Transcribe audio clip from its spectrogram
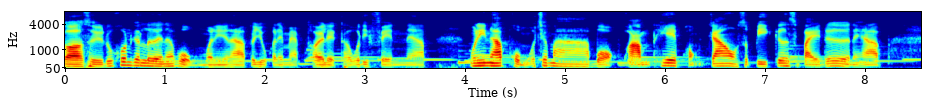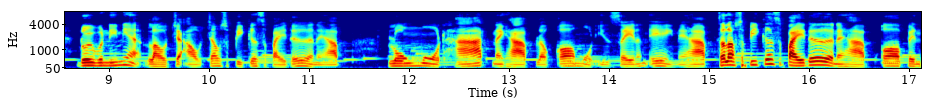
ก็สวัสดีทุกคนกันเลยนะผมวันนี้นะครับไปอยู่กันในแมป Toilet Tower Defense นะครับวันนี้นะครับผมก็จะมาบอกความเทพของเจ้า Speaker Spider นะครับโดยวันนี้เนี่ยเราจะเอาเจ้า Speaker Spider นะครับลงโหมด Hard นะครับแล้วก็โหมด Insane นั่นเองนะครับสำหรับ Speaker Spider นะครับก็เป็น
